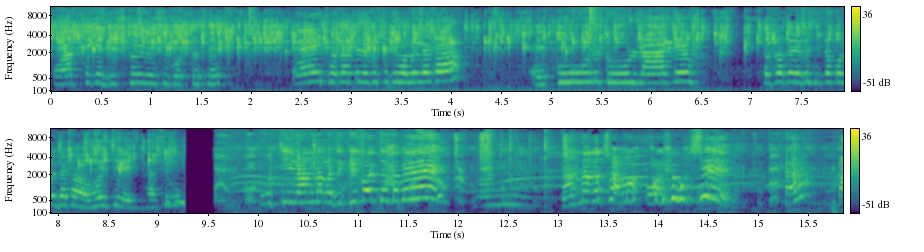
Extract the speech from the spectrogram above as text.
পড়ার থেকে দুষ্টুমি বেশি করতেছে। এই ছোটো হাতের রেসিপি হলো লেখা এই ফুল, টুল না আগে ছোটো হাতের রেসিপিটা করে দেখাও, হয়েছে? হাসি মুখ উচি রান্না করছে কি করছ তুমি রান্না করছ আমার কোলে বসে হ্যাঁ? কার জন্য রান্না করছ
